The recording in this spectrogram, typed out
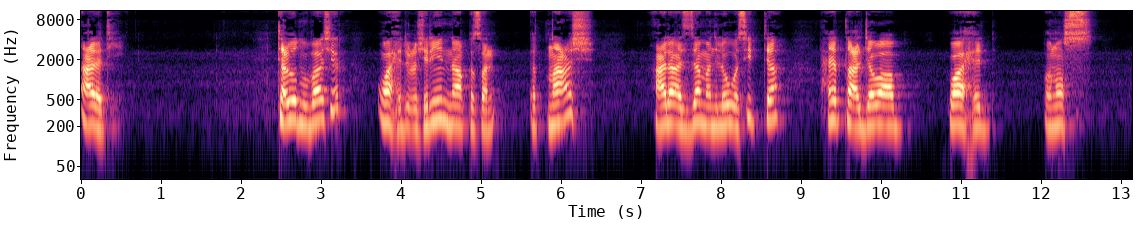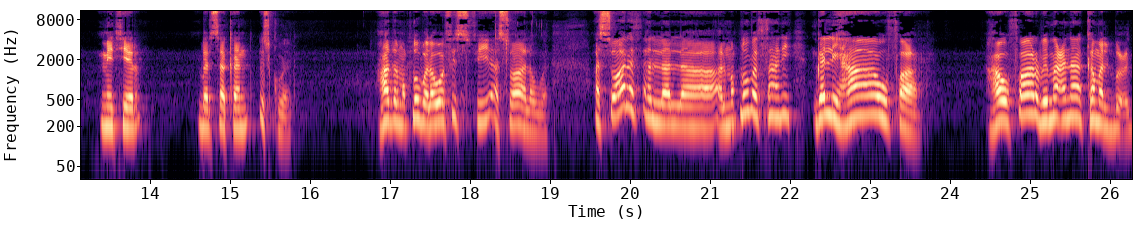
على T تعويض مباشر واحد وعشرين ناقصا اثناش على الزمن اللي هو ستة حيطلع الجواب واحد ونص متر per second square هذا المطلوب الأول في السؤال الأول السؤال المطلوب الثاني قال لي how far. how far بمعنى كم البعد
